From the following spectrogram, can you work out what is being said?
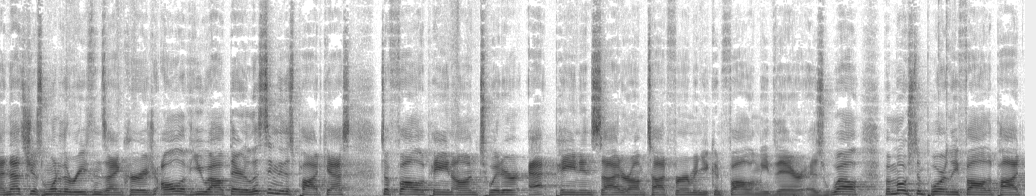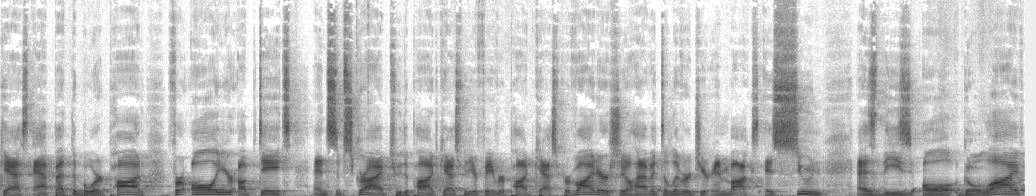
And that's just one of the reasons I encourage all of you out there listening to this podcast to follow Payne on Twitter at Payne Insider. I'm Todd Fuhrman. You can follow me there as well. But most importantly, follow the podcast at Bet the Board Pod for all your updates and subscribe to the podcast with your favorite podcast provider so you'll have it delivered to your inbox as soon as these all go live.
